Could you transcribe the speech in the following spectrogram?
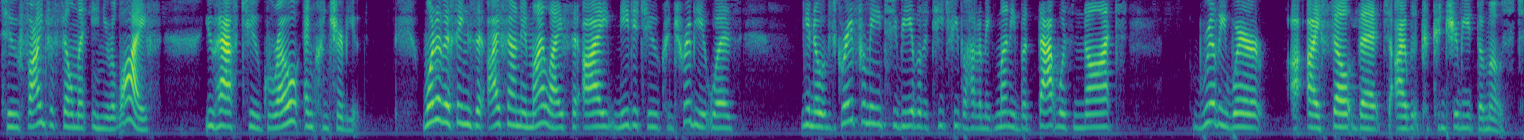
to find fulfillment in your life, you have to grow and contribute. One of the things that I found in my life that I needed to contribute was, you know, it was great for me to be able to teach people how to make money, but that was not really where I felt that I could contribute the most.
